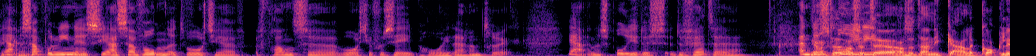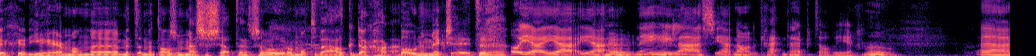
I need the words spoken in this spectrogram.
Ja, saponines. Ja, savon, het woordje, Franse woordje voor zeep, hoor je daarin terug. Ja, en dan spoel je dus de vetten en dus ja, als, het, uh, als het aan die kale kok ligt, eh, die Herman uh, met, met al zijn messenset en zo, dan moeten we elke dag hakbonenmix eten. Oh ja, ja, ja. Nee, helaas. Ja, nou, daar, heb je het alweer. Oh. Uh,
